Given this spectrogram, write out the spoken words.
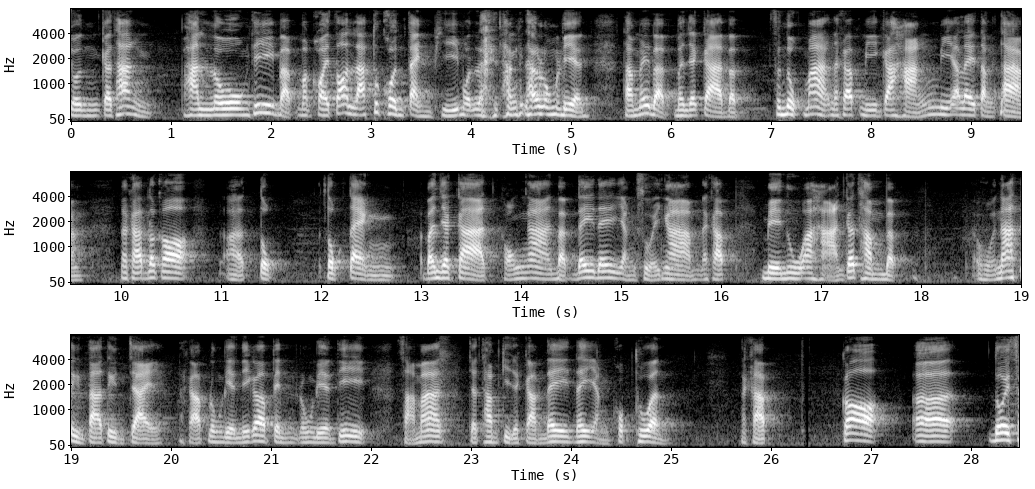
จนกระทั่งพันโรงที่แบบมาคอยต้อนรับทุกคนแต่งผีหมดเลยทั้งทั้งโรงเรียนทำให้แบบบรรยากาศแบบสนุกมากนะครับ มีกระหังมีอะไรต่างๆ นะครับแล้วก็ตกตกแต่งบรรยากาศของงานแบบได้ได้อย่างสวยงามนะครับ เมนูอาหารก็ทำแบบโอ้โหน่าตื่นตาตื่นใจนะครับโรงเรียนนี้ก็เป็นโรงเรียนที่สามารถจะทำกิจกรรมได้ได้อย่างครบถ้วนนะครับ ก็โดยส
